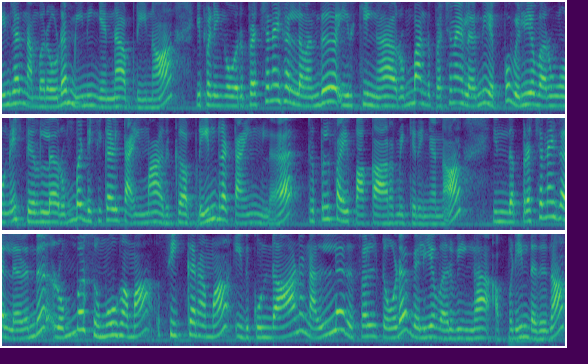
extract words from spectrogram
ஏஞ்சல் நம்பரோட மீனிங் என்ன அப்படின்னா இப்போ நீங்கள் ஒரு பிரச்சனைகளில் வந்து இருக்கீங்க. ரொம்ப அந்த பிரச்சனையிலேருந்து எப்போ வெளியே வருவோன்னே தெரில ரொம்ப டிஃபிகல்ட் டைமாக இருக்குது அப்படின்ற டைமில் ட்ரிபிள் ஃபைவ் பார்க்க ஆரம்பிக்கிறீங்கன்னா இந்த பிரச்சனைகள்லேருந்து ரொம்ப சுமூகமாக சீக்கிரமாக இதுக்குண்டான நல்ல ரிசல்ட்டோட வெளியே வருவீங்க. அப்படின்றது தான்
